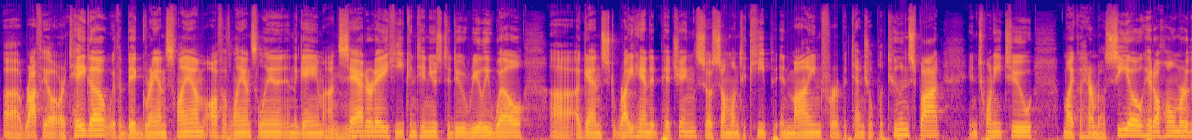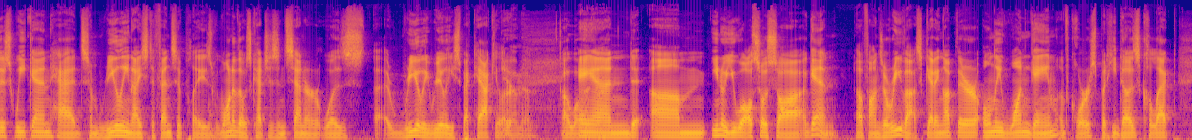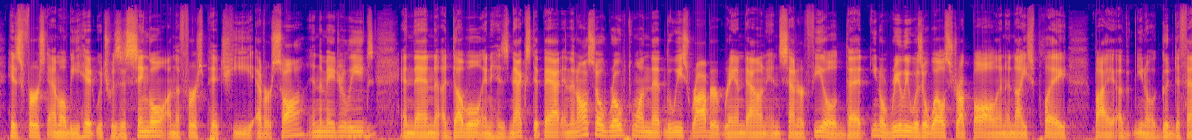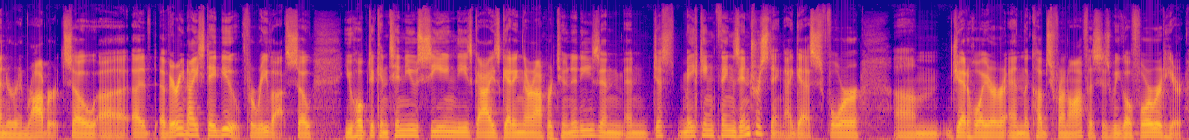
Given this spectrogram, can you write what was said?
uh, Rafael Ortega with a big grand slam off of Lance Lynn in the game on mm-hmm. Saturday. He continues to do really well uh, against right handed pitching, so someone to keep in mind for a potential platoon spot in 22. Michael Hermosillo hit a homer this weekend, had some really nice defensive plays. One of those catches in center was uh, really, really spectacular. Yeah, man. I love and, um, you know, you also saw, again, Alfonso Rivas getting up there. Only one game, of course, but he does collect his first MLB hit, which was a single on the first pitch he ever saw in the major leagues, mm-hmm. and then a double in his next at bat, and then also roped one that Luis Robert ran down in center field that you know really was a well struck ball and a nice play by a you know a good defender in Robert. So uh, a, a very nice debut for Rivas. So you hope to continue seeing these guys getting their opportunities and and just making things interesting, I guess, for um, Jed Hoyer and the Cubs front office as we go forward here.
